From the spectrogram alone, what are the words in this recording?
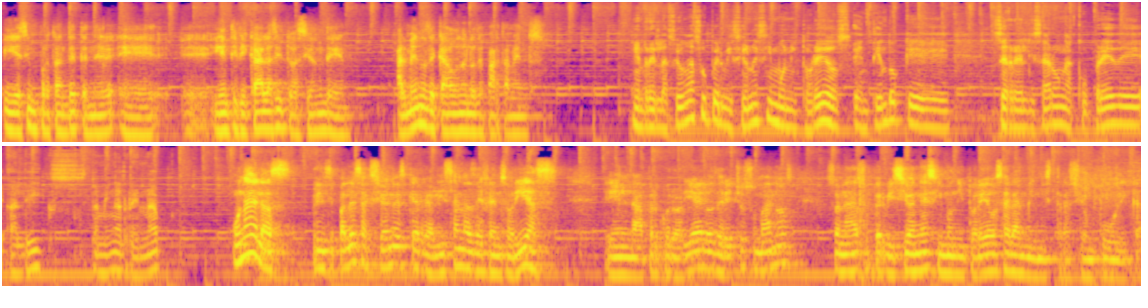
y es importante tener eh, eh, identificada la situación de al menos de cada uno de los departamentos. En relación a supervisiones y monitoreos, entiendo que se realizaron a Coprede, a Lix, también al RENAP. Una de las principales acciones que realizan las defensorías en la Procuraduría de los Derechos Humanos son las supervisiones y monitoreos a la administración pública.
